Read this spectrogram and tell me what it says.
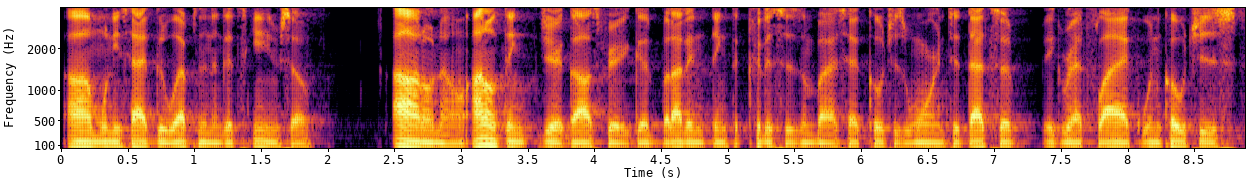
um, when he's had good weapons and a good scheme. So I don't know. I don't think Jared Goff's very good, but I didn't think the criticism by his head coach is warranted. That's a big red flag when coaches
